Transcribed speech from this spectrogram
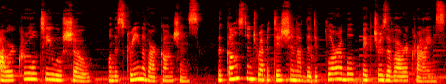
Our cruelty will show on the screen of our conscience the constant repetition of the deplorable pictures of our crimes,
